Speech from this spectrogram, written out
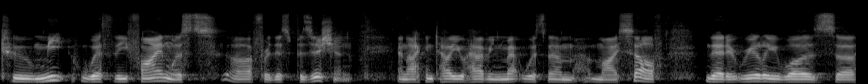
to meet with the finalists uh, for this position. And I can tell you, having met with them myself, that it really was, uh,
